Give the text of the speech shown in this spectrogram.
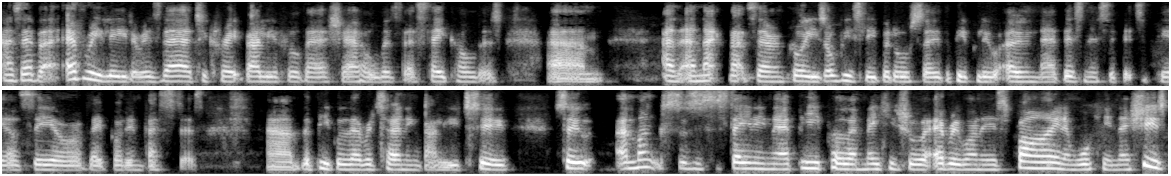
as ever every leader is there to create value for their shareholders their stakeholders. Um, and, and that, that's their employees obviously but also the people who own their business if it's a plc or if they've got investors uh, the people they're returning value to. So amongst sustaining their people and making sure that everyone is fine and walking in their shoes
